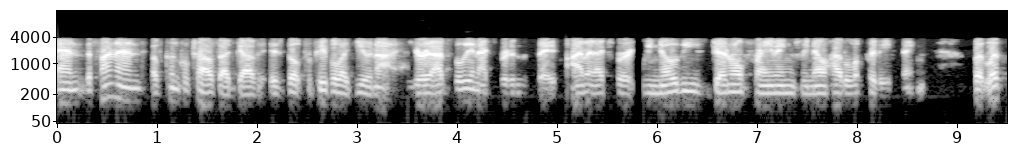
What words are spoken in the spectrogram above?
And the front end of clinicaltrials.gov is built for people like you and I. You're absolutely an expert in the space. I'm an expert. We know these general framings. We know how to look for these things. But let's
